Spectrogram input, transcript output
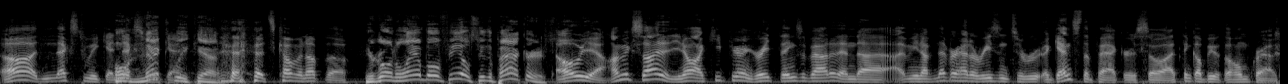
Uh, next weekend. Oh, next, next weekend. weekend. it's coming up though. You're going to Lambeau Field see the Packers. Oh yeah, I'm excited. You know, I keep hearing great things about it, and uh, I mean, I've never had a reason to root against the Packers, so I think I'll be with the home crowd.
